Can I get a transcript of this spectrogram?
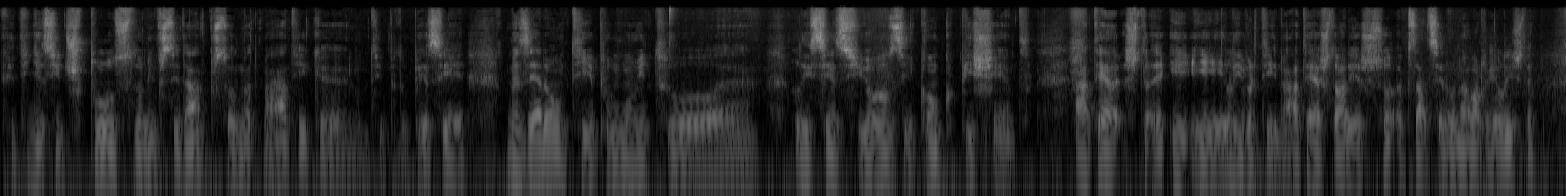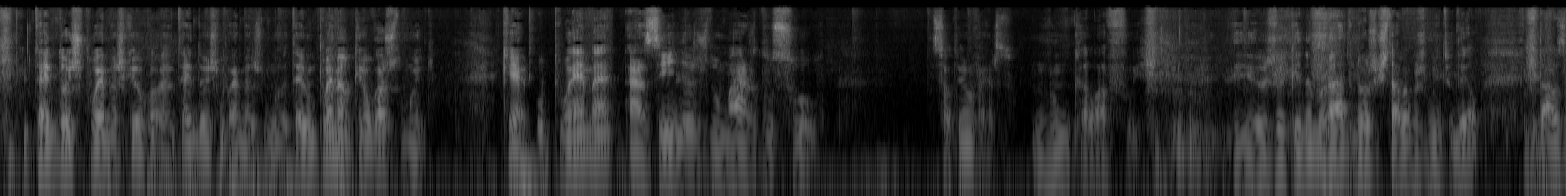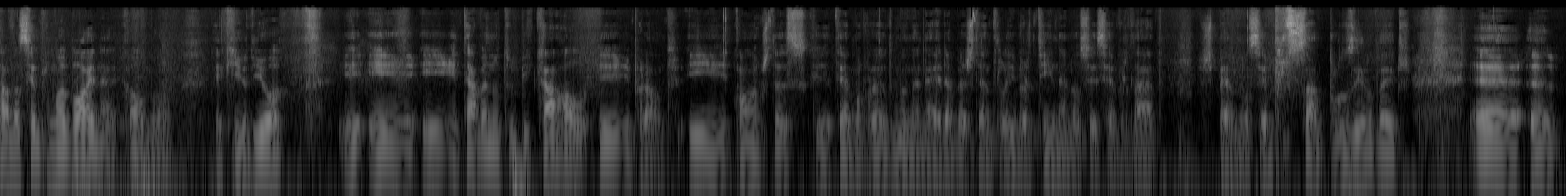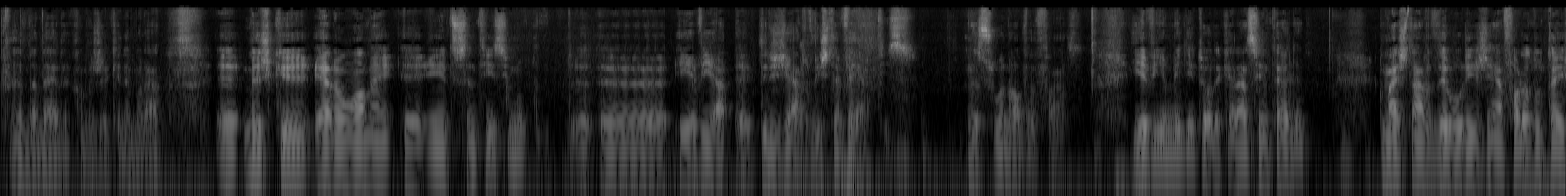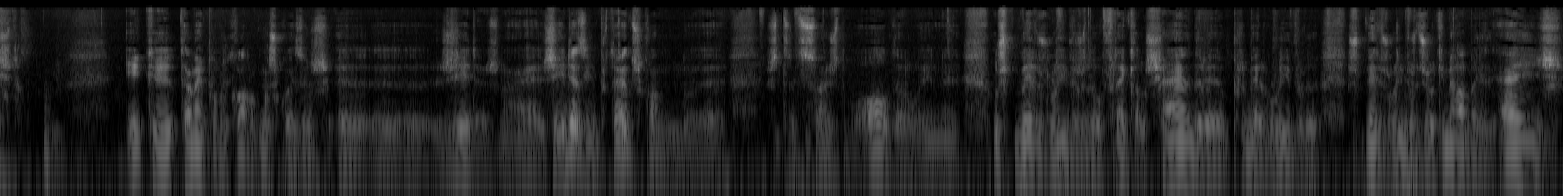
que tinha sido expulso da universidade, professor de matemática, um tipo do PC, mas era um tipo muito uh, licencioso e concupiscente. Até, e, e libertino. Há até histórias, apesar de ser um neorrealista, tem dois poemas que eu tem dois poemas, tem um poema que eu gosto muito, que é o poema às ilhas do Mar do Sul. Só tem um verso nunca lá fui. E o Joaquim Namorado, nós gostávamos muito dele, tá, usava sempre uma boina, como aqui o Diogo, e, e, e, estava no Tropical, e, pronto. E consta-se que até morreu de uma maneira bastante libertina, não sei se é verdade, espero não ser processado pelos herdeiros, uh, uh, maneira como Joaquim Namorado, uh, mas que era um homem interessantíssimo, uh, e havia, dirigia a revista Vértice, na sua nova fase. E havia uma editora, que era a Centelha, que mais tarde deu origem à Fora do Texto, e que também publicou algumas coisas giras, não é? Giras importantes, como as traduções do Alderlin, os primeiros livros do Franco Alexandre, o primeiro livro, os primeiros livros de Joaquim Manuel Magalhães,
